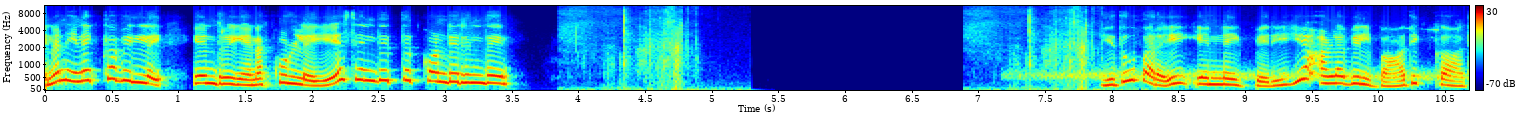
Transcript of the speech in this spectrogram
என நினைக்கவில்லை என்று எனக்குள்ளேயே சிந்தித்துக் கொண்டிருந்தேன். இதுவரை என்னை பெரிய அளவில் பாதிக்காத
